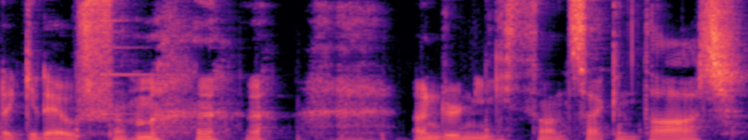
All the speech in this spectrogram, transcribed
To get out from underneath on second thought.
